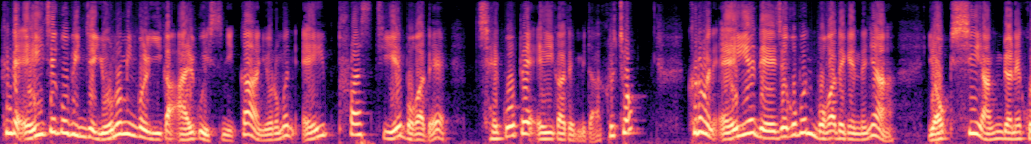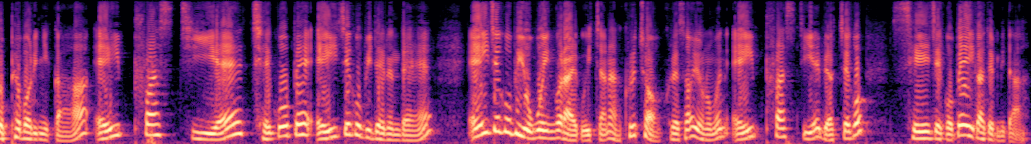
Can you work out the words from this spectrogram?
근데 a 제곱이 이제 요놈인 걸 이가 알고 있으니까 요놈은 a 플러스 t의 뭐가 돼? 제곱의 a가 됩니다. 그렇죠? 그러면 a의 4제곱은 뭐가 되겠느냐? 역시 양변에 곱해버리니까 a 플러스 t의 제곱의 a제곱이 되는데 a제곱이 요거인 걸 알고 있잖아. 그렇죠? 그래서 요놈은 a 플러스 t의 몇 제곱? 세제곱의 a가 됩니다.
